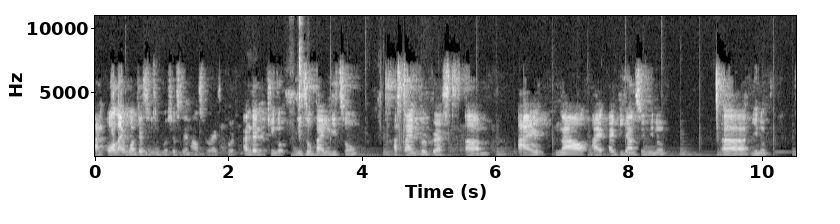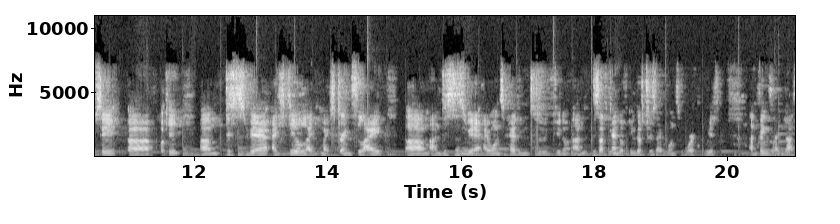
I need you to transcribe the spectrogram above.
And all I wanted to do was just learn how to write code. And then you know, little by little, as time progressed, um, I now I, I began to you know, uh, you know, say, uh, okay, um, this is where I feel like my strengths lie, um, and this is where I want to head into, you know, and these are the kind of industries I want to work with, and things like that.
